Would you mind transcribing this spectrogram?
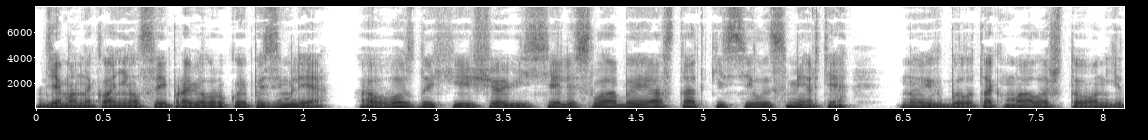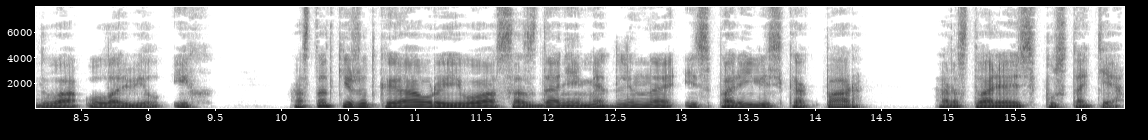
Демон наклонился и провел рукой по земле, а в воздухе еще висели слабые остатки силы смерти, но их было так мало, что он едва уловил их. Остатки жуткой ауры его создания медленно испарились как пар, растворяясь в пустоте.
